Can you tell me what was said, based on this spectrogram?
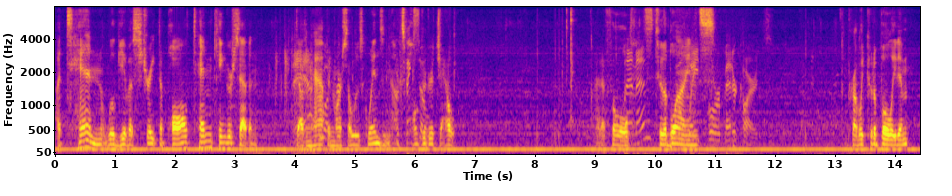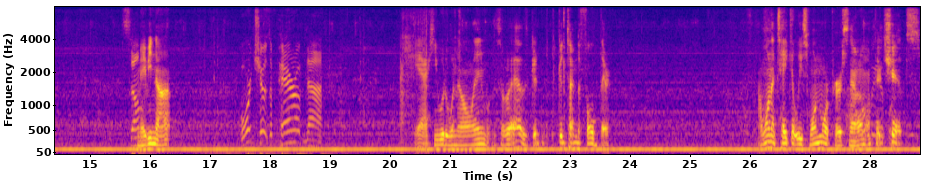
A 10 will give us straight to Paul. 10, King or 7. Doesn't happen. Marcel Luske wins and knocks Paul. Goodrich out. I'd have fold. It's to the blinds. for better cards. Probably could have bullied him. Maybe not. Board shows a pair of nine. Yeah, he would have went all in. So that was good. Good time to fold there. I want to take at least one more person out. I want their chips.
